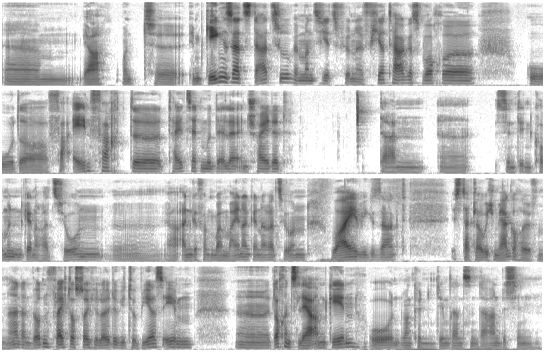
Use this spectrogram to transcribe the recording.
Ähm, ja, und äh, im Gegensatz dazu, wenn man sich jetzt für eine Viertageswoche oder vereinfachte Teilzeitmodelle entscheidet, dann äh, sind den kommenden Generationen, äh, ja, angefangen bei meiner Generation, Y, wie gesagt, ist da, glaube ich, mehr geholfen. Ne? Dann würden vielleicht auch solche Leute wie Tobias eben äh, doch ins Lehramt gehen und man könnte dem Ganzen da ein bisschen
